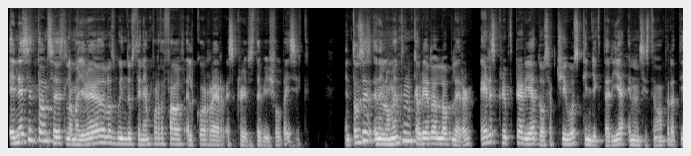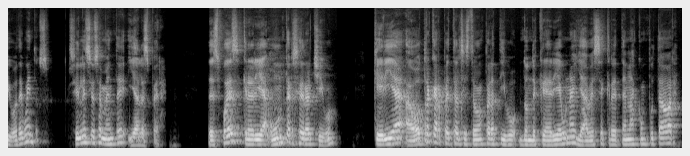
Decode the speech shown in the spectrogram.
En ese entonces, la mayoría de los Windows tenían por default el correr scripts de Visual Basic. Entonces, en el momento en el que abriera la love letter, el script crearía dos archivos que inyectaría en el sistema operativo de Windows, silenciosamente y a la espera. Después crearía un tercer archivo que iría a otra carpeta del sistema operativo donde crearía una llave secreta en la computadora,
